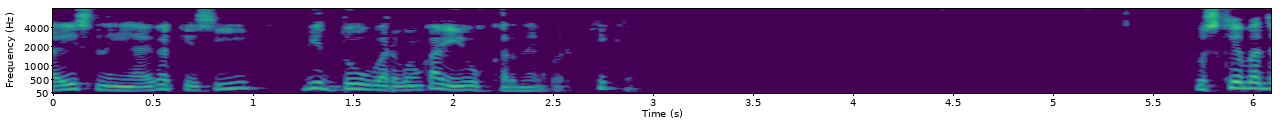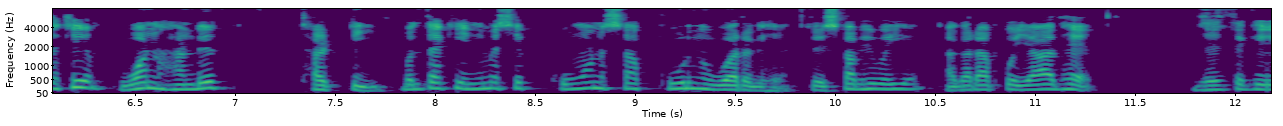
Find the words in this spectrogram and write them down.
तेईस नहीं आएगा किसी भी दो वर्गों का योग करने पर, ठीक है? उसके बाद देखिए वन हंड्रेड थर्टी बोलता है कि इनमें से कौन सा पूर्ण वर्ग है? तो इसका भी वही है। अगर आपको याद है, जैसे कि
